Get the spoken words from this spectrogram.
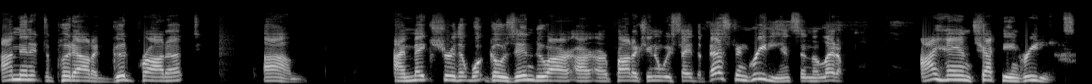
I'm in it to put out a good product. Um, I make sure that what goes into our, our, our products, you know, we say the best ingredients and the let I hand check the ingredients.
